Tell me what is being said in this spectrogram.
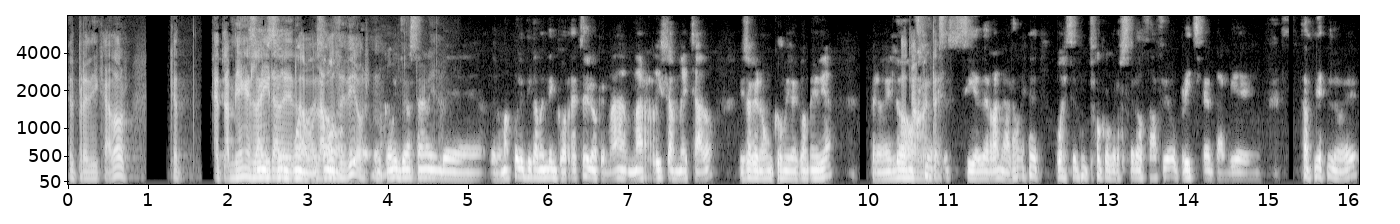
el predicador. Que, también es la ira sí, de bueno, la, la voz de Dios. El ¿no? cómic Johnson de, de lo más políticamente incorrecto y lo que más, más risas me he echado. Y Eso que no es un cómic de comedia, pero es lo. Si es de Ragnarok, puede ser un poco grosero Zafio, Preacher también, también lo es.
